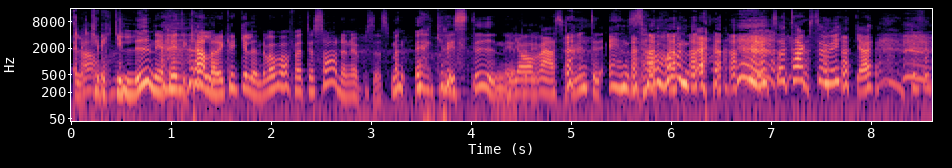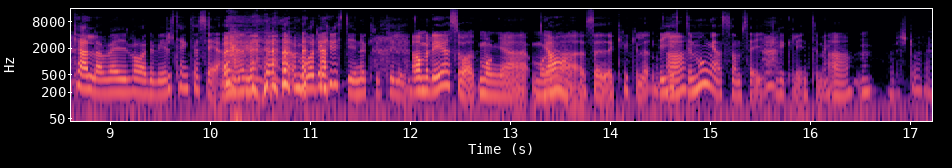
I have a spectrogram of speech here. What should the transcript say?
Eller ja. krickelin, jag kan inte kalla det krickelin, det var bara för att jag sa det nu precis. Men Kristin heter Ja, men alltså du är inte ensam om det. Så tack så mycket. Du får kalla mig vad du vill tänkte jag säga. Men, både Kristin och krickelin. Ja, men det är så att många, många ja. säger krickelin. Det är ja. jättemånga som säger krickelin till mig. Ja, mm. jag förstår det.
